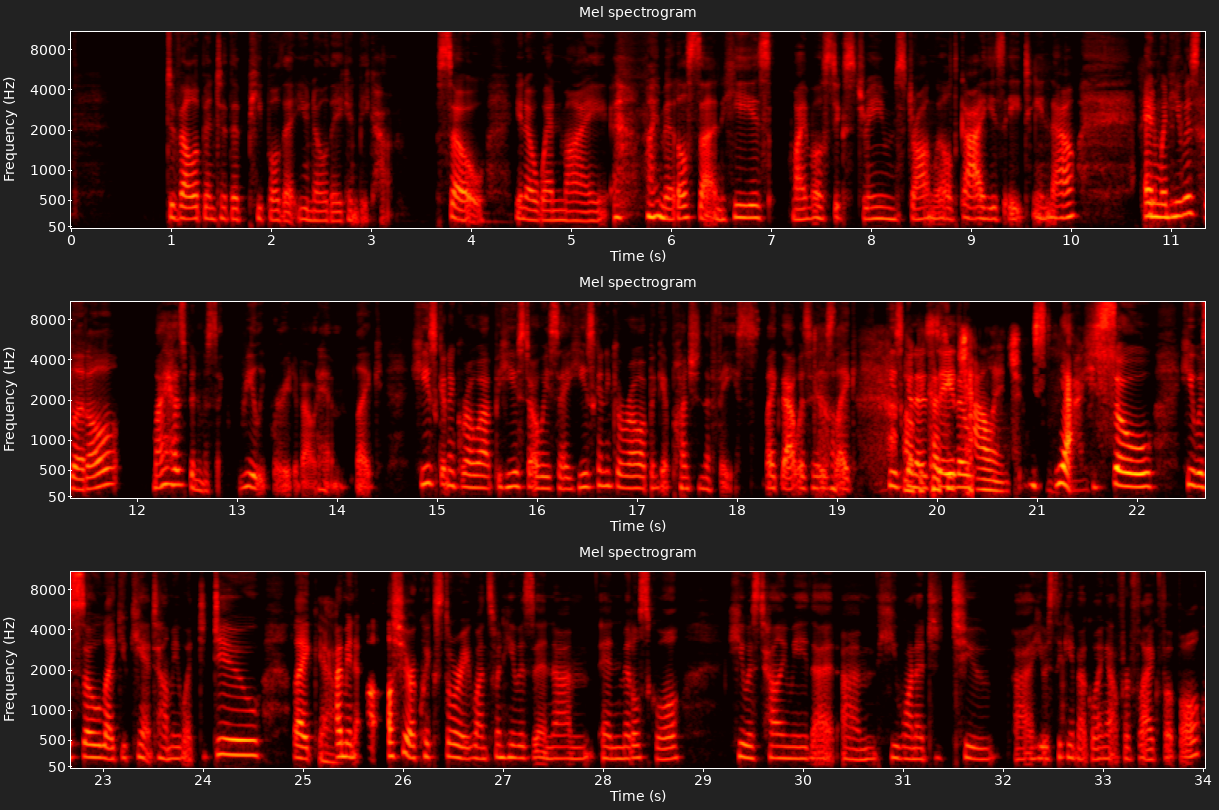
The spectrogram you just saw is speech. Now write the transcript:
develop into the people that you know they can become. So, you know, when my my middle son, he's my most extreme strong-willed guy. He's 18 now. And when he was little, my husband was like really worried about him. Like he's going to grow up. He used to always say he's going to grow up and get punched in the face. Like that was his like he's going to oh, say the challenge. yeah, he's so he was so like you can't tell me what to do. Like yeah. I mean, I'll share a quick story. Once when he was in um in middle school, he was telling me that um he wanted to, to uh, he was thinking about going out for flag football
